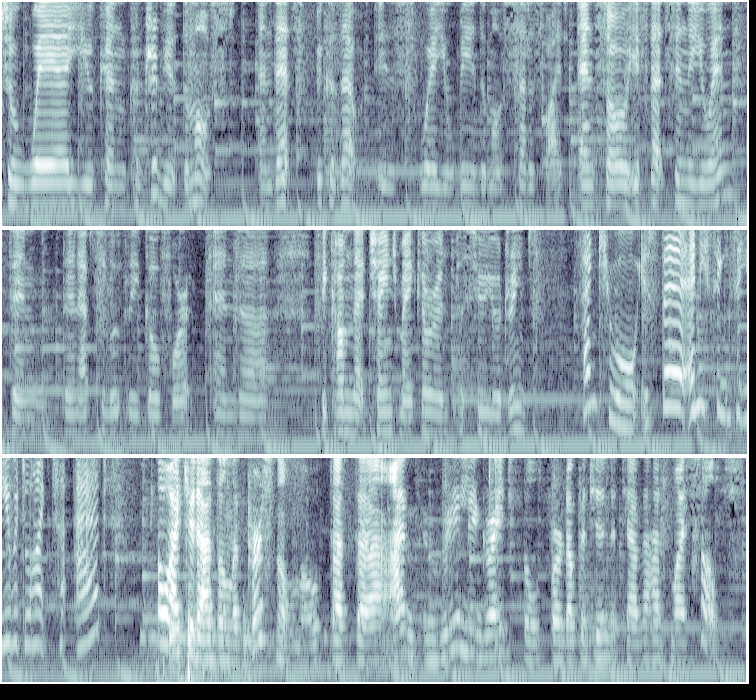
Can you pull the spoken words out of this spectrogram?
to where you can contribute the most. And that's because that is where you'll be the most satisfied. And so if that's in the UN then then absolutely go for it and uh, become that change maker and pursue your dreams. Thank you all. Is there anything that you would like to add Oh, I could add on a personal note that uh, I'm really grateful for the opportunity I've had myself.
